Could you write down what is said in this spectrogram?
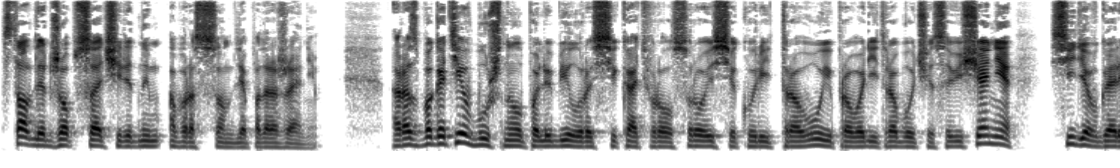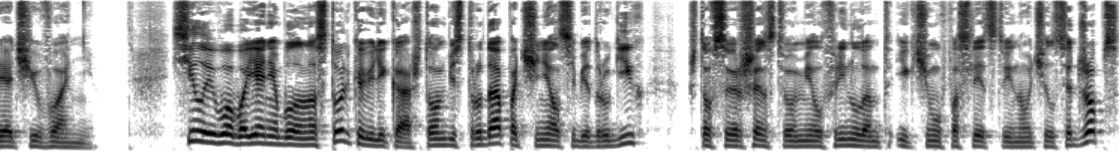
стал для Джобса очередным образцом для подражания. Разбогатев, Бушнелл полюбил рассекать в Роллс-Ройсе, курить траву и проводить рабочие совещания, сидя в горячей ванне. Сила его обаяния была настолько велика, что он без труда подчинял себе других, что в совершенстве умел Фринланд и к чему впоследствии научился Джобс,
